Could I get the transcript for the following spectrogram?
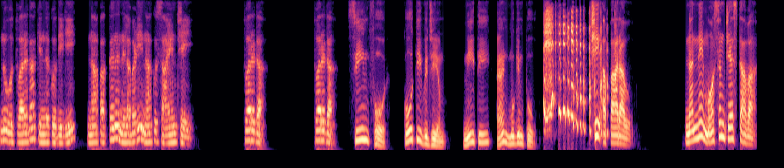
నువ్వు త్వరగా కిందకు దిగి నా పక్కన నిలబడి నాకు సాయం చేయి. త్వరగా. త్వరగా. Scene four. కోతి విజయం. నీతి అండ్ ముగింపు. ఛీ అప్పారావు. నన్నే మోసం చేస్తావా?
